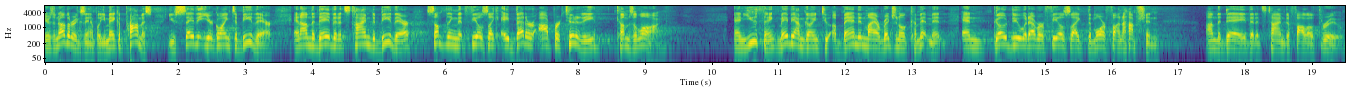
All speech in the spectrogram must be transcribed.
Here's another example. You make a promise. You say that you're going to be there. And on the day that it's time to be there, something that feels like a better opportunity comes along. And you think, maybe I'm going to abandon my original commitment and go do whatever feels like the more fun option on the day that it's time to follow through.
